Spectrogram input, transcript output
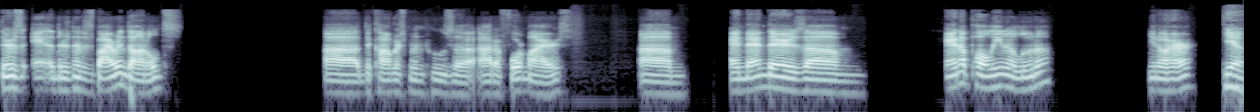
there's uh, there's there's Byron Donalds, uh, the congressman who's uh, out of Fort Myers. Um, and then there's um Anna Paulina Luna. You know her? Yeah,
